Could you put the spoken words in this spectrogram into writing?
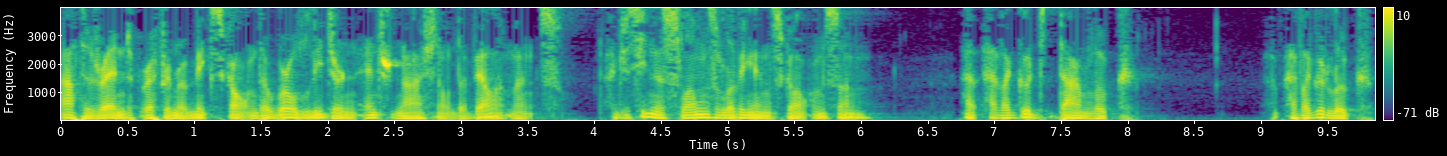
after the end of referendum make Scotland a world leader in international development. Have you seen the slums living in Scotland, son? Have, have a good damn look. Have a good look.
